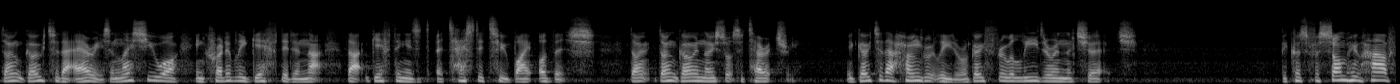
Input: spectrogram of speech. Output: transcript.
don't go to that areas unless you are incredibly gifted and that, that gifting is attested to by others. Don't, don't go in those sorts of territory. You go to that group leader or go through a leader in the church. Because for some who have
